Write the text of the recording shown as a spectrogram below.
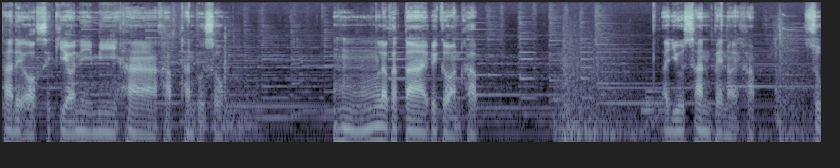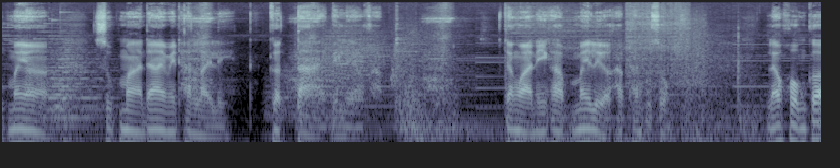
ถ้าได้ออกสกียวนี่มีฮาครับท่านผู้ชมอืแล้วก็ตายไปก่อนครับ อายุสั้นไปหน่อยครับ ซุปไม่ ซุปมาได้ไม่ทันไรเลย ก็ตายไปแล้วครับ จังหวะนี้ครับไม่เหลือครับท่านผู้ชมแล้วผมก็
